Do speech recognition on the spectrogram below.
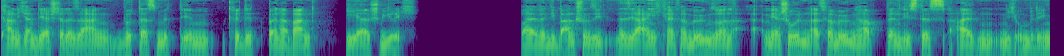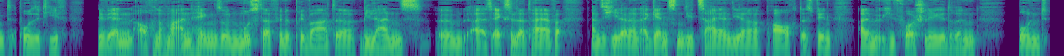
kann ich an der Stelle sagen, wird das mit dem Kredit bei einer Bank eher schwierig. Weil wenn die Bank schon sieht, dass ihr eigentlich kein Vermögen, sondern mehr Schulden als Vermögen habt, dann ist das halt nicht unbedingt positiv. Wir werden auch nochmal anhängen, so ein Muster für eine private Bilanz. Ähm, als Excel-Datei einfach kann sich jeder dann ergänzen, die Zeilen, die er noch braucht. Da stehen alle möglichen Vorschläge drin und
